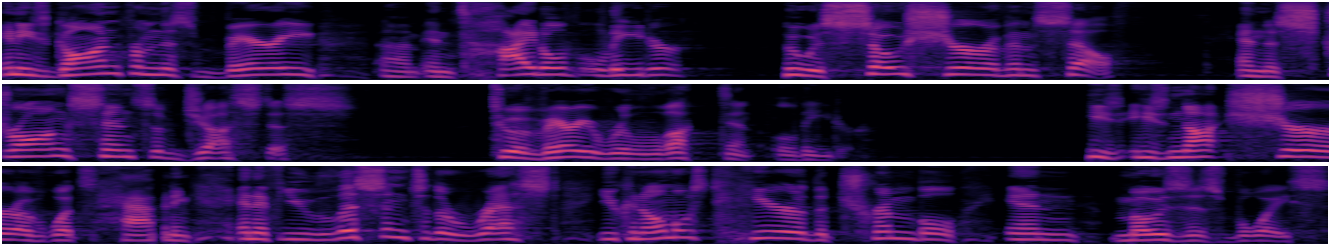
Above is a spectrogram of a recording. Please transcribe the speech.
And he's gone from this very um, entitled leader who is so sure of himself and the strong sense of justice to a very reluctant leader. He's, he's not sure of what's happening. And if you listen to the rest, you can almost hear the tremble in Moses' voice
